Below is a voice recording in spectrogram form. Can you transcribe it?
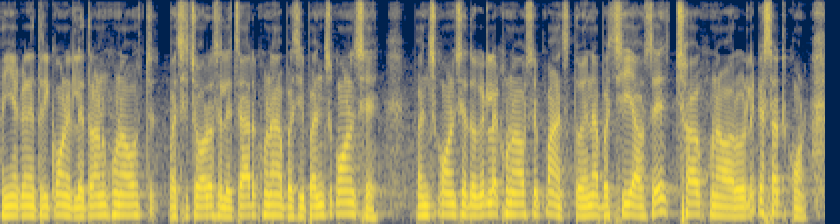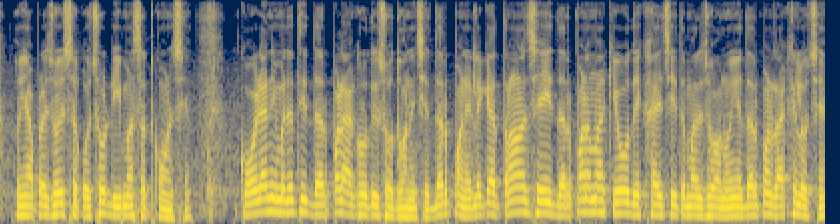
અહીંયા કને ત્રિકોણ એટલે ત્રણ ખૂણાઓ, પછી ચોરસ એટલે ચાર ખૂણા, પછી પંચકોણ છે. પંચકોણ છે તો કેટલા ખૂણા આવશે? પાંચ. તો એના પછી આવશે છ ખૂણાવાળું એટલે કે ષટકોણ. તો અહીંયા આપણે જોઈ શકો છો ડીમાં ષટકોણ છે. કોયડાની મદદથી દર્પણ આકૃતિ શોધવાની છે. દર્પણ એટલે કે આ ત્રણ છે, એ દર્પણમાં કેવો દેખાય છે તમારે જોવાનું. અહીંયા દર્પણ રાખેલો છે.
